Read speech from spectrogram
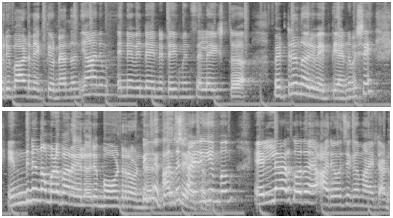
ഒരുപാട് വ്യക്തി ഉണ്ടായിരുന്നു ഞാനും നെവിന്റെ എന്റർടൈൻമെന്റ്സ് എല്ലാം ഇഷ്ടപ്പെട്ടിരുന്ന ഒരു വ്യക്തിയാണ്. പക്ഷെ എന്തിനും നമ്മൾ പറയല്ലോ ഒരു ബോർഡർ ഉണ്ട്? അത്. കഴിയുമ്പം എല്ലാവർക്കും അത് അരോചകമായിട്ടാണ്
